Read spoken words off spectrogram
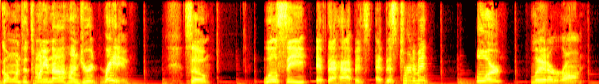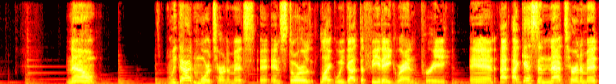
going to 2900 rating. So we'll see if that happens at this tournament or later on. Now, we got more tournaments in, in stores. Like we got the FIDE Grand Prix, and I, I guess in that tournament,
